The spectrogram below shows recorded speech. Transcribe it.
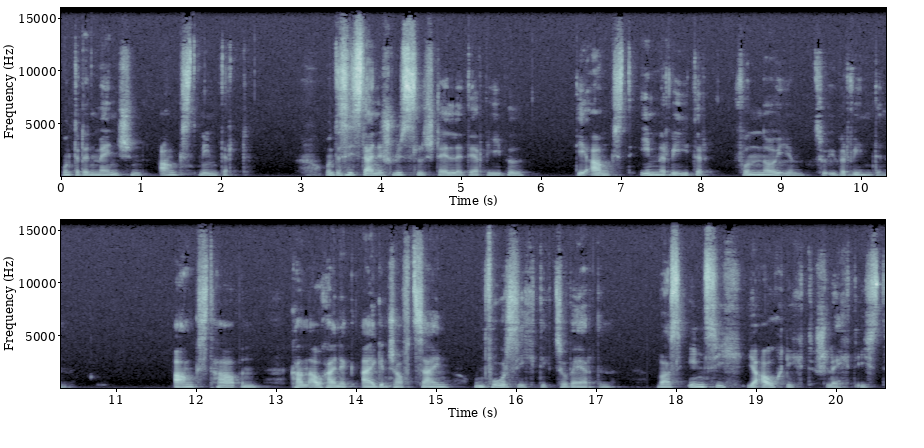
unter den Menschen Angst mindert. Und es ist eine Schlüsselstelle der Bibel, die Angst immer wieder von neuem zu überwinden. Angst haben kann auch eine Eigenschaft sein, um vorsichtig zu werden, was in sich ja auch nicht schlecht ist.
